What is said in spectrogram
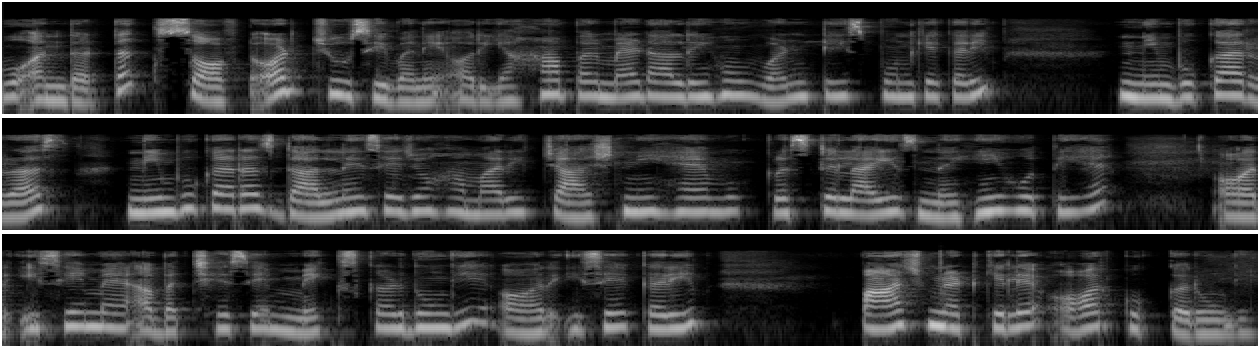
वो अंदर तक सॉफ्ट और जूसी बने। और यहाँ पर मैं डाल रही हूँ वन टीस्पून के करीब नींबू का रस। नींबू का रस डालने से जो हमारी चाशनी है, वो क्रिस्टलाइज नहीं होती है और इसे मैं अब अच्छे से मिक्स कर दूँगी और इसे करीब पाँच मिनट के लिए और कुक करूँगी।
